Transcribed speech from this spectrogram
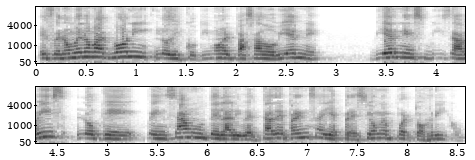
El fenómeno Bad Bunny lo discutimos el pasado viernes, viernes vis a vis lo que pensamos de la libertad de prensa y expresión en Puerto Rico,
